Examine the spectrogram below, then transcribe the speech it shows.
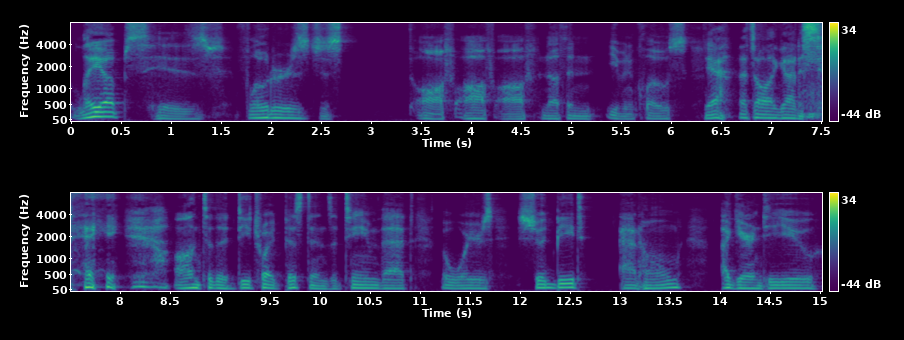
layups, his floaters, just off, off, off, nothing even close. Yeah, that's all I got to say. On to the Detroit Pistons, a team that the Warriors should beat at home. I guarantee you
